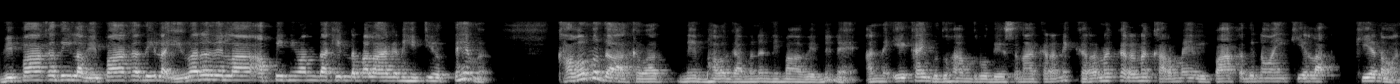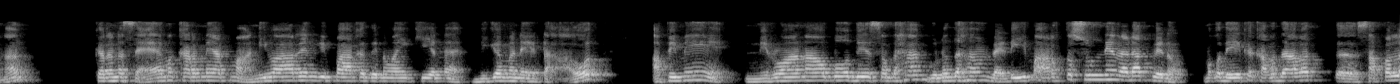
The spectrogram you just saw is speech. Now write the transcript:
විපාක දීලා විපාක දීලා ඉවර වෙලා අපි නිවන් දකින්න බලාගෙන හිටියොත් එහෙම කවමදාකවත් මේ භව ගමන නිමා වෙන්නේ නැහැ. අන්න ඒකයි බුදුහාමුදුරෝ දේශනා කරන්නේ කරන කරන කර්මය විපාක දෙනවයි කියලා කියනවා කරන සෑම කර්මයක්ම අනිවාර්යෙන් විපාක දෙනවයි කියන නිගමනයට આવොත් අපි මේ නිර්වාණ අවබෝධය සඳහා ගුණධම් වැඩිම අර්ථ ශූන්‍ය වැඩක් වෙනවා. මොකද ඒක කවදාවත් සඵල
